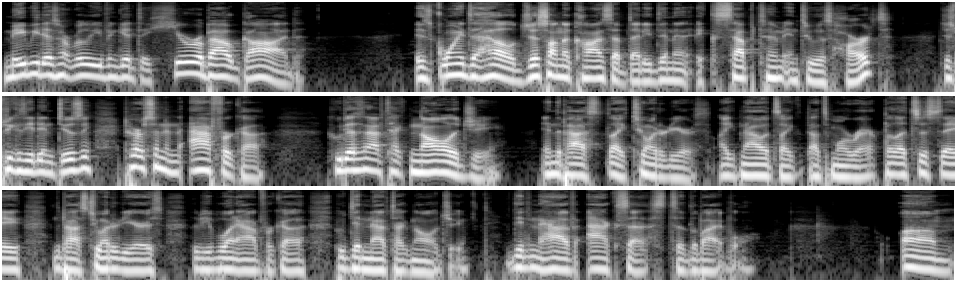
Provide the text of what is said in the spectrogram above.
maybe doesn't really even get to hear about God, is going to hell just on the concept that he didn't accept him into his heart, just because he didn't do something. Person in Africa who doesn't have technology in the past like 200 years. Like now it's like that's more rare. But let's just say in the past 200 years, the people in Africa who didn't have technology, didn't have access to the Bible. Um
